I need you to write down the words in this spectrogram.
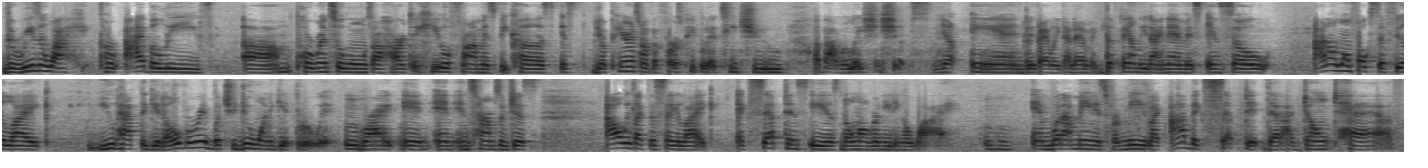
the reason why I believe um, parental wounds are hard to heal from is because it's your parents are the first people that teach you about relationships. Yep. And The family dynamics. the family dynamics. And so I don't want folks to feel like you have to get over it, but you do want to get through it, mm-hmm. right? Mm-hmm. And and in terms of just, I always like to say like acceptance is no longer needing a why. Mm-hmm. And what I mean is for me, like I've accepted that I don't have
